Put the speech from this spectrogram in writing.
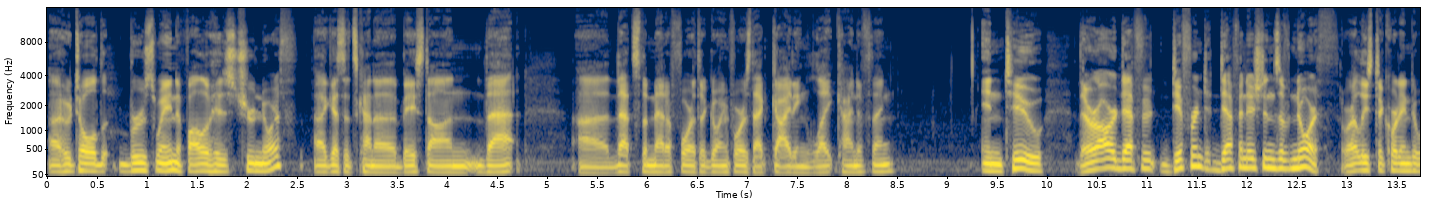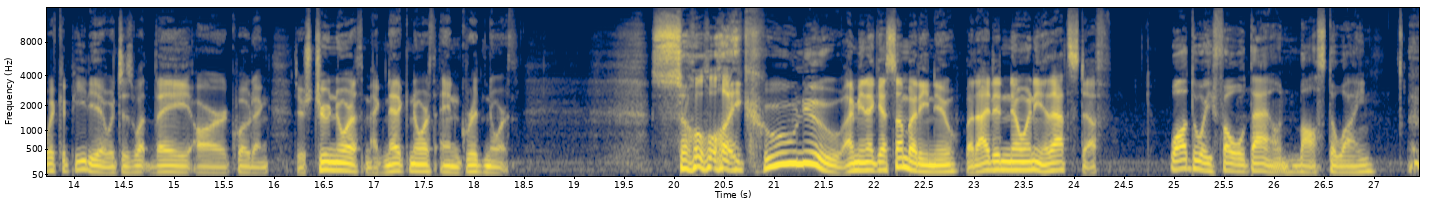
uh, who told Bruce Wayne to follow his true north. I guess it's kind of based on that. Uh, that's the metaphor they're going for, is that guiding light kind of thing. In two, there are defi- different definitions of north, or at least according to Wikipedia, which is what they are quoting. There's true north, magnetic north, and grid north. So, like, who knew? I mean, I guess somebody knew, but I didn't know any of that stuff. Why do we fall down, Master Wayne?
